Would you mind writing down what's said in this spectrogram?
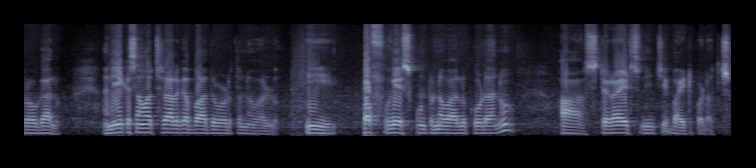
రోగాలు అనేక సంవత్సరాలుగా బాధపడుతున్న వాళ్ళు ఈ పఫ్ వేసుకుంటున్న వాళ్ళు కూడాను ఆ స్టెరాయిడ్స్ నుంచి బయటపడవచ్చు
